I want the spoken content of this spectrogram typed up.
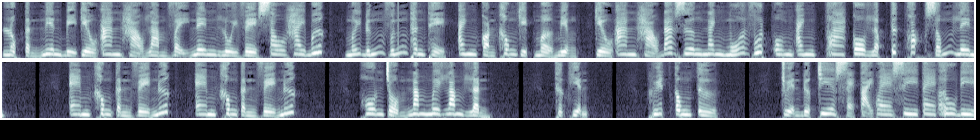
Lục Cẩn Niên bị Kiều An Hảo làm vậy nên lùi về sau hai bước, mới đứng vững thân thể, anh còn không kịp mở miệng, Kiều An Hảo đã dương nanh múa vuốt ôm anh, hoa cô lập tức khóc sống lên. Em không cần về nước, em không cần về nước. Hôn trổm 55 lần. Thực hiện. Huyết công từ. Chuyện được chia sẻ tại que ctod.org.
